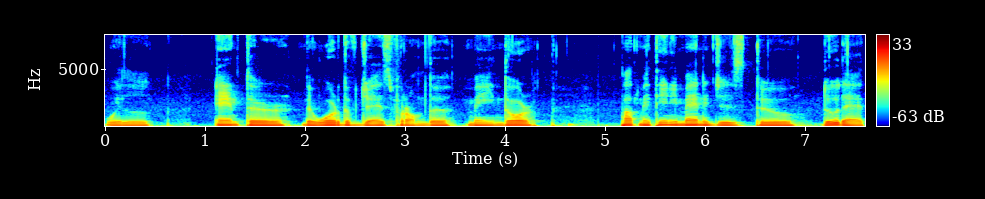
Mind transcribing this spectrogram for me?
will enter the world of jazz from the main door. Pat Metheny manages to do that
